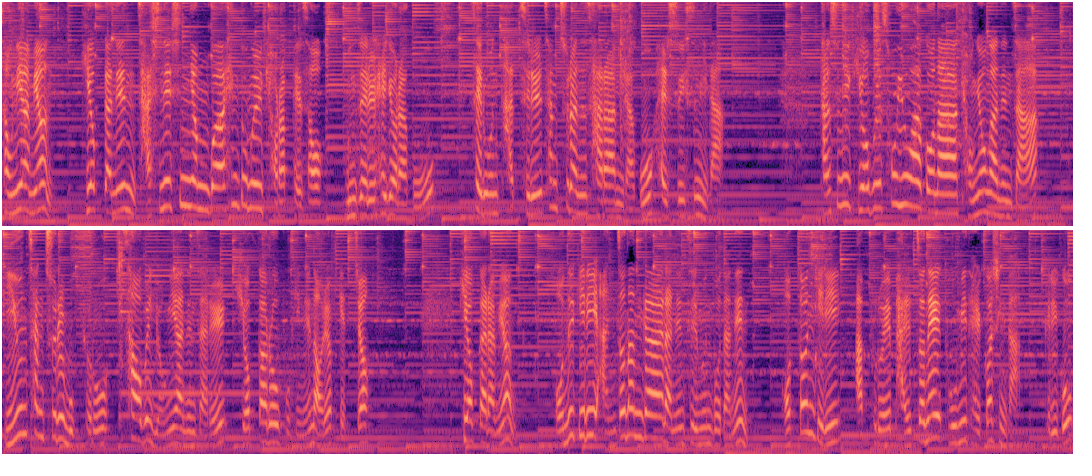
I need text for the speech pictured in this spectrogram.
정리하면 기업가는 자신의 신념과 행동을 결합해서 문제를 해결하고 새로운 가치를 창출하는 사람이라고 할 수 있습니다. 단순히 기업을 소유하거나 경영하는 자, 이윤 창출을 목표로 사업을 영위하는 자를 기업가로 보기는 어렵겠죠. 기업가라면 어느 길이 안전한가라는 질문보다는 어떤 길이 앞으로의 발전에 도움이 될 것인가, 그리고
